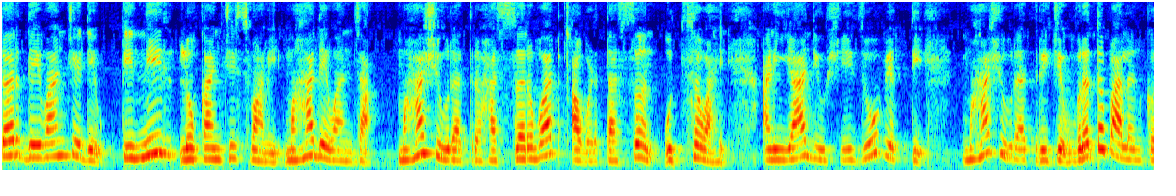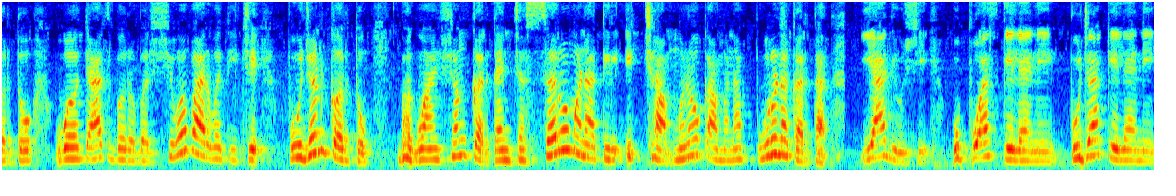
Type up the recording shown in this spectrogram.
तर देवांचे देव तिन्ही लोकांचे स्वामी महादेवांचा महाशिवरात्र हा सर्वात आवडता सण उत्सव आहे. आणि या दिवशी जो व्यक्ती महाशिवरात्रीचे व्रत पालन करतो व त्याचबरोबर शिवपार्वतीचे पूजन करतो. भगवान शंकर त्यांच्या सर्व मनातील इच्छा मनोकामना पूर्ण करतात. या दिवशी उपवास केल्याने पूजा केल्याने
